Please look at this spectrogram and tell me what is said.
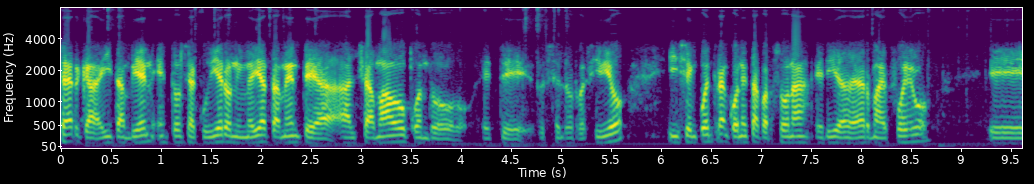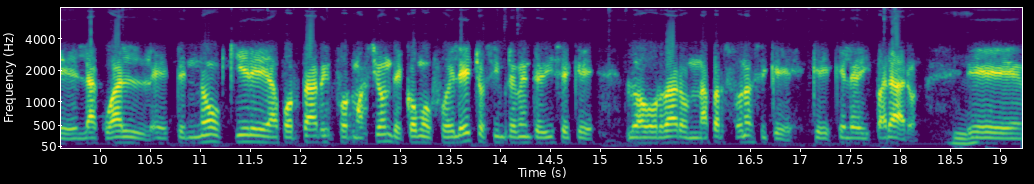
cerca ahí también, entonces acudieron inmediatamente al llamado cuando este, se lo recibió. Y se encuentran con esta persona herida de arma de fuego, eh, la cual este, no quiere aportar información de cómo fue el hecho, simplemente dice que lo abordaron una persona así que, que, le dispararon. Mm. Eh,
